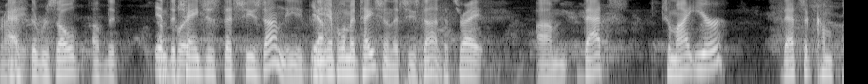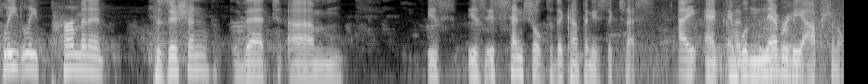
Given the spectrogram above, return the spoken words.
as the result of the of the changes that she's done, the, the implementation that she's done. That's right. Um, that's to my ear, that's a completely permanent position that um, is is essential to the company's success, I and, and will never be optional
